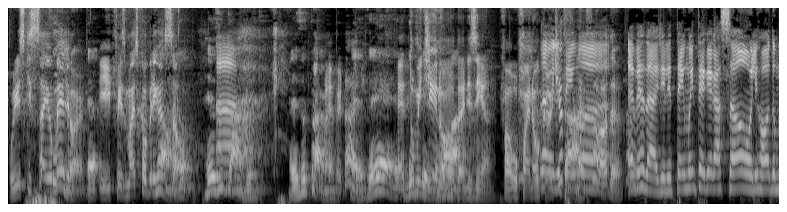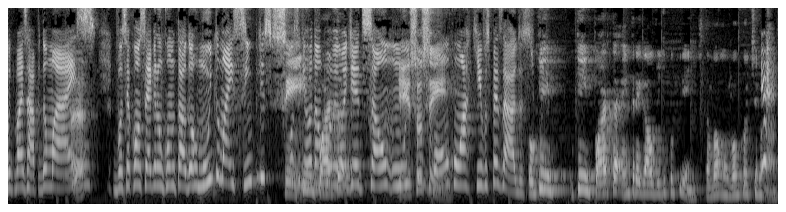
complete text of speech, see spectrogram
Por isso que saiu Sim, melhor. É... E fez mais que a obrigação. Não, é resultado. Ah. Resultado. Não, é verdade. É, é, é tô mentindo, Danizinha. O Final não, Cut é, tá. uma... foda. É verdade. Ele tem uma integração, ele roda muito mais rápido, mas é. você consegue num computador muito mais simples sim. conseguir rodar importa... um programa de edição muito Isso, bom com arquivos pesados. O que, o que importa é entregar o vídeo pro cliente. Então vamos, vamos continuar.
